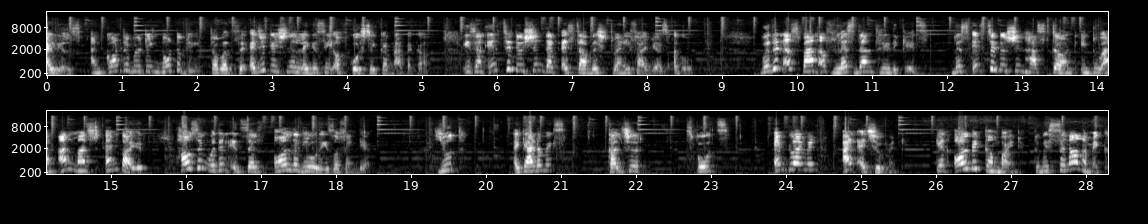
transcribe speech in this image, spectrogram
Ideals and contributing notably towards the educational legacy of coastal Karnataka is an institution that established 25 years ago. Within a span of less than three decades, this institution has turned into an unmatched empire, housing within itself all the glories of India youth, academics, culture, sports, employment, and achievement can all be combined to be synonymic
